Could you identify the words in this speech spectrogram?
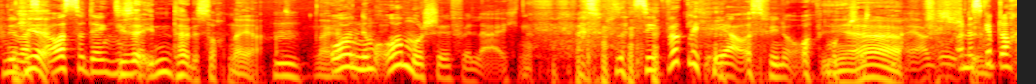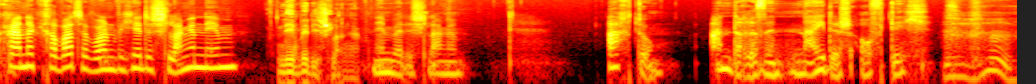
mir was auszudenken. Dieser Innenteil ist doch, naja. Hm. naja Ohr, eine Ohrmuschel vielleicht. Also das sieht wirklich eher aus wie eine Ohrmuschel. Ja. Naja, gut. Und es gibt auch keine Krawatte. Wollen wir hier die Schlange nehmen? Nehmen wir die Schlange. Nehmen wir die Schlange. Achtung, andere sind neidisch auf dich. Mhm.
